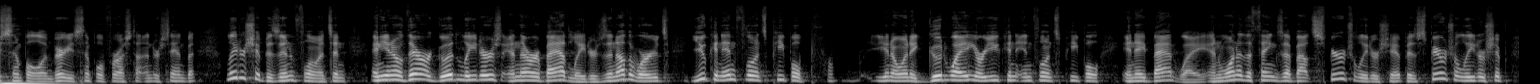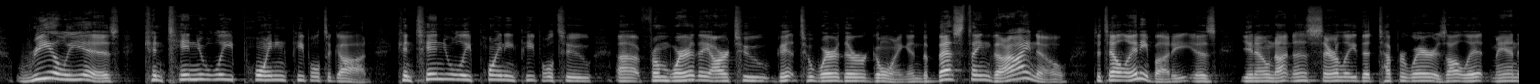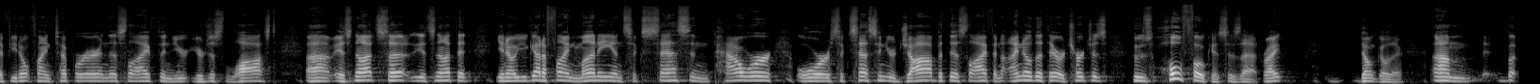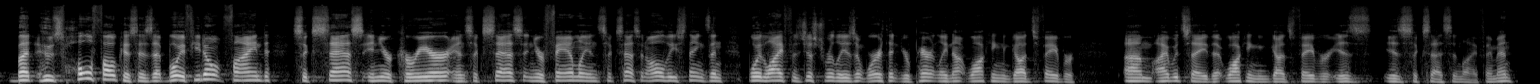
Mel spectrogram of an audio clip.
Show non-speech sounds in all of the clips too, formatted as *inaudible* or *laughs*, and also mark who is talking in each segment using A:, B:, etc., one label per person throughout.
A: simple and very simple for us to understand. But leadership is influence. And, and you know, there are good leaders and there are bad leaders. In other words, you can influence people. You know, in a good way, or you can influence people in a bad way. And one of the things about spiritual leadership is spiritual leadership really is continually pointing people to God, continually pointing people to uh, from where they are to get to where they're going. And the best thing that I know to tell anybody is, you know, not necessarily that Tupperware is all it, man. If you don't find Tupperware in this life, then you're, you're just lost. Uh, it's not so, it's not that you know you got to find money and success and power or success in your job at this life. And I know that there are churches whose whole focus is that, right? Don't go there. Um, but, but whose whole focus is that, boy, if you don't find success in your career and success in your family and success in all these things, then, boy, life is just really isn't worth it and you're apparently not walking in God's favor. Um, I would say that walking in God's favor is, is success in life. Amen?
